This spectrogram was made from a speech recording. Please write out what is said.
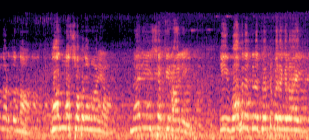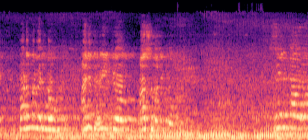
ലോകം നടത്തുന്ന വർണശബളമായ നരീശക്തി റാലി ഈ വാഹനത്തിന് തൊട്ടുപിറകിലായി കടന്നു വരുന്നു. അനുഗ്രഹിക്കൂ ആസ്വദിക്കൂ ശ്രീലങ്കാവിലും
